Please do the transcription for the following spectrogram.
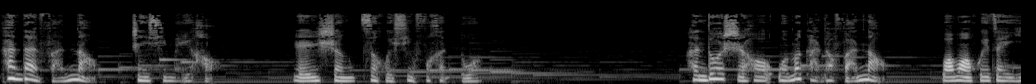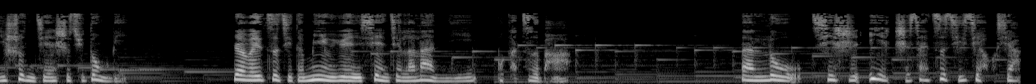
看淡烦恼，珍惜美好，人生自会幸福很多。很多时候，我们感到烦恼，往往会在一瞬间失去动力。认为自己的命运陷进了烂泥，不可自拔。但路其实一直在自己脚下，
